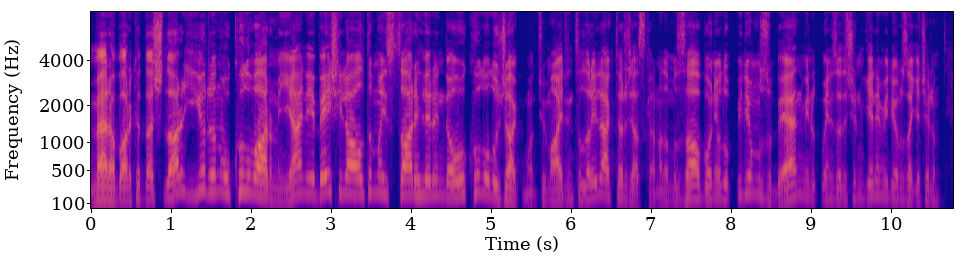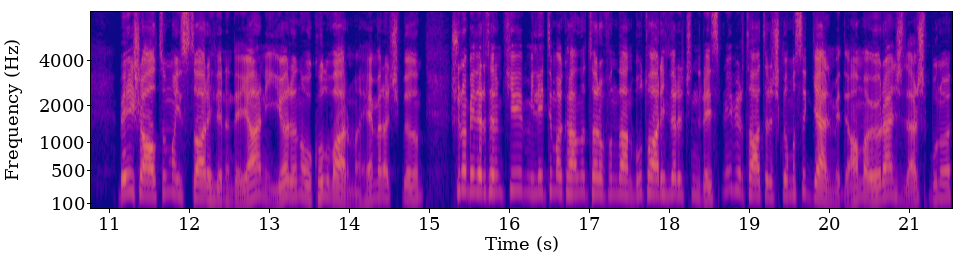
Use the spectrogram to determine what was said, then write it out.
Merhaba arkadaşlar. Yarın okul var mı? Yani 5 ila 6 Mayıs tarihlerinde okul olacak mı? Tüm ayrıntılarıyla aktaracağız. Kanalımıza abone olup videomuzu beğenmeyi unutmayınız. Hadi şimdi gelin videomuza geçelim. 5-6 Mayıs tarihlerinde yani yarın okul var mı? Hemen açıklayalım. Şunu belirtelim ki Milli Eğitim Bakanlığı tarafından bu tarihler için resmi bir tatil açıklaması gelmedi. Ama öğrenciler bunu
